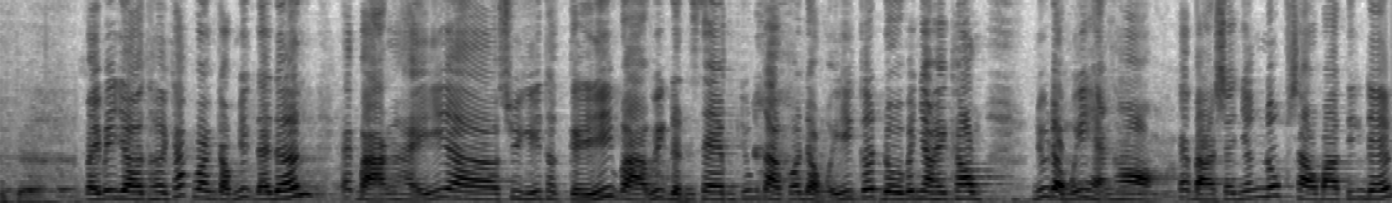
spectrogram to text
Ok Vậy bây giờ thời khắc quan trọng nhất đã đến. Các bạn hãy uh, suy nghĩ thật kỹ và quyết định xem chúng ta có đồng ý kết đôi với nhau hay không. Nếu đồng ý hẹn hò, các bạn sẽ nhấn nút sau 3 tiếng đếm.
